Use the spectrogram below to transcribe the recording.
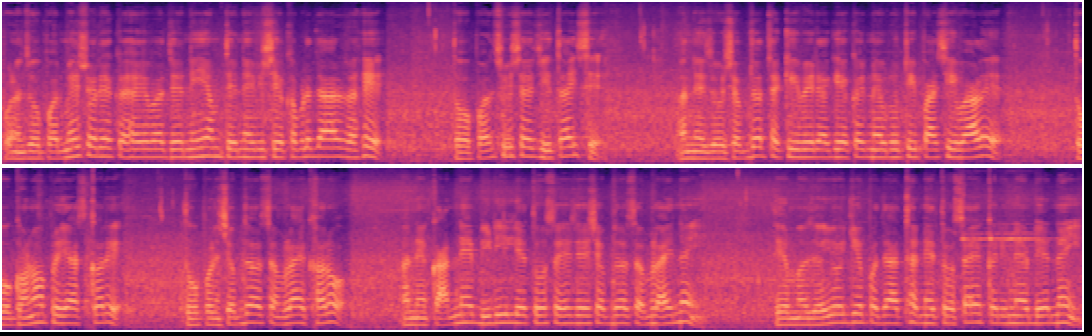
પણ જો પરમેશ્વરે કહે એવા જે નિયમ તેને વિશે ખબરદાર રહે, તો પંચ વિષય જીતાય છે. અને જો શબ્દ થકી વૈરાગ્ય કરીને વૃત્તિ પાછી વાળે, તો ઘણો પ્રયાસ કરે. તો પણ શબ્દ સંભળાય ખરો, અને કાનને બીડી લે તો સહેજે શબ્દ સંભળાય નહીં. તેમજ અયોગ્ય પદાર્થને તોસાય કરીને ડે નહીં,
